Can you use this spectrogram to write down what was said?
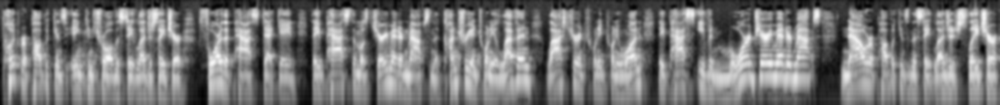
put Republicans in control of the state legislature for the past decade. They passed the most gerrymandered maps in the country in 2011. Last year in 2021, they passed even more gerrymandered maps. Now Republicans in the state legislature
